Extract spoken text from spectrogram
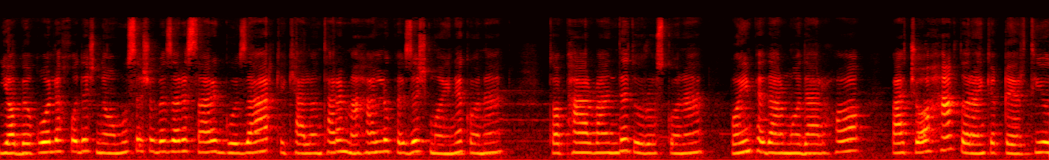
یا به قول خودش ناموسش رو بذاره سر گذر که کلانتر محل و پزشک ماینه کنن تا پرونده درست کنن. با این پدر مادرها بچه ها حق دارن که قرتی و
